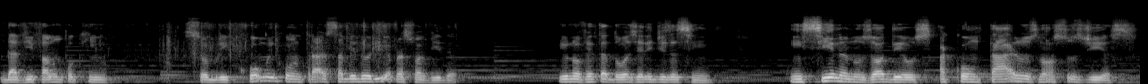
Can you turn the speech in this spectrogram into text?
Davi fala um pouquinho sobre como encontrar sabedoria para sua vida. E o 9012 ele diz assim: Ensina-nos, ó Deus, a contar os nossos dias,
